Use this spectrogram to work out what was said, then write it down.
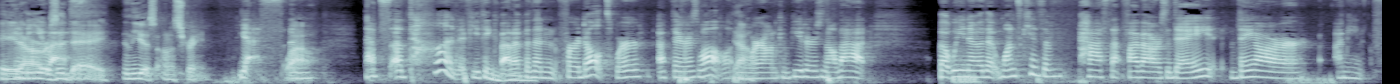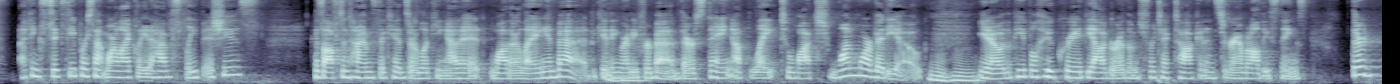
eight hours a day in the U.S. on a screen. Yes. Wow. And that's a ton if you think about it. But mm-hmm. then for adults, we're up there as well. Yeah. And we're on computers and all that. But we know that once kids have passed that five hours a day, they are, I mean, I think 60% more likely to have sleep issues. Because oftentimes the kids are looking at it while they're laying in bed, getting ready mm-hmm. for bed. They're staying up late to watch one more video. Mm-hmm. You know, the people who create the algorithms for TikTok and Instagram and all these things, they're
